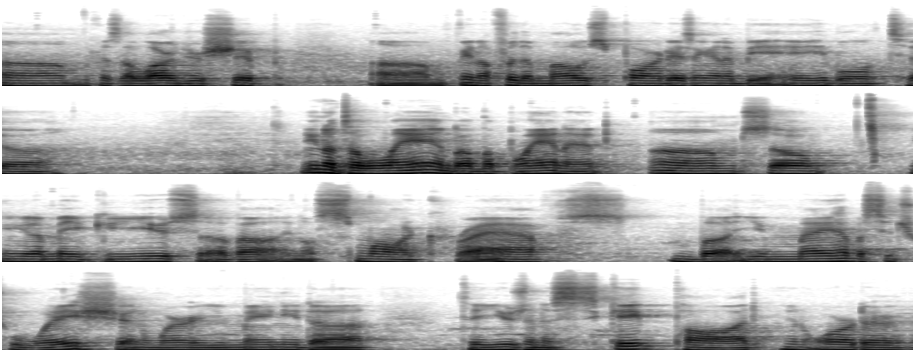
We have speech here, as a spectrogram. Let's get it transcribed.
um, because the larger ship, um, you know, for the most part, isn't going to be able to, you know, to land on the planet. Um, so you're gonna make use of uh, you know smaller crafts, but you may have a situation where you may need to to use an escape pod in order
